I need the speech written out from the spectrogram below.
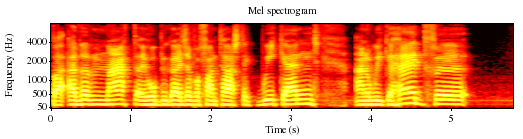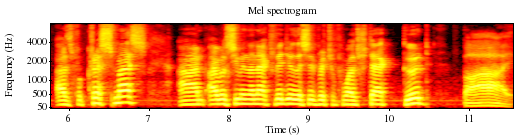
But other than that, I hope you guys have a fantastic weekend and a week ahead for as for Christmas. And I will see you in the next video. This is Richard from WelshyTech. Goodbye.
